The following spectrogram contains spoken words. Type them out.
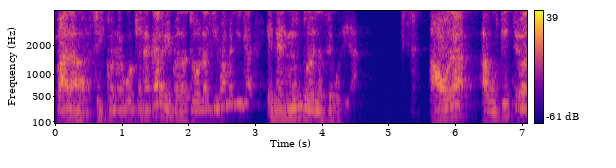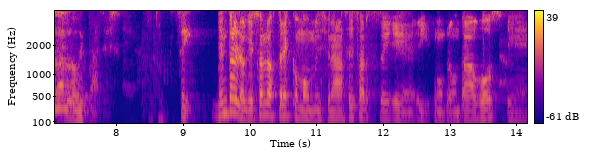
para Cisco Networking Academy, para toda Latinoamérica, en el mundo de la seguridad. Ahora, Agustín te va a dar los detalles. Sí, dentro de lo que son los tres, como mencionaba César eh, y como preguntabas vos, eh,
